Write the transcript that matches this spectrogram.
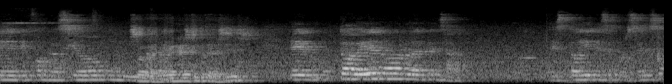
eh, de formación. ¿Sobre qué es tu tesis? Eh, todavía no lo he pensado. Estoy en ese proceso.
